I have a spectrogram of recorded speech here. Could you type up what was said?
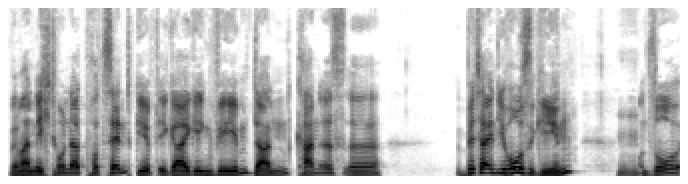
Wenn man nicht 100% gibt, egal gegen wem, dann kann es äh, bitter in die Hose gehen. Mhm. Und so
